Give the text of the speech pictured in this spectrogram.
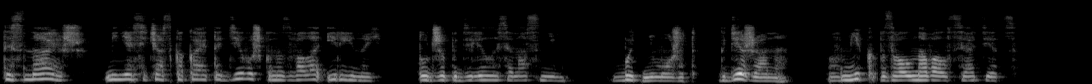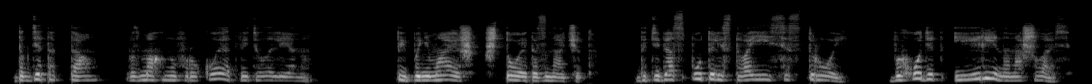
«Ты знаешь, меня сейчас какая-то девушка назвала Ириной», тут же поделилась она с ним. «Быть не может. Где же она?» Вмиг взволновался отец. «Да где-то там», — взмахнув рукой, ответила Лена. «Ты понимаешь, что это значит? Да тебя спутали с твоей сестрой. Выходит, и Ирина нашлась.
